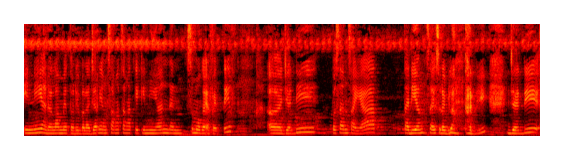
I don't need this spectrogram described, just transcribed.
ini adalah metode belajar yang sangat-sangat kekinian dan semoga efektif. Uh, jadi pesan saya tadi yang saya sudah bilang tadi. Jadi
